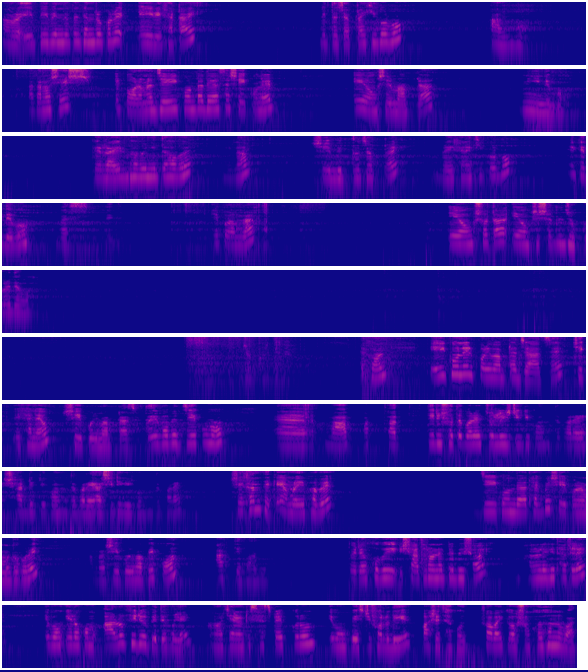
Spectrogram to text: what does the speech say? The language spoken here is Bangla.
আমরা এই পি বিন্দুকে কেন্দ্র করে এই রেখাটায় বৃত্তচাপটায় কি করব? আঁকবো। আঁকানো শেষ। এরপর আমরা যেই কোণটা দেওয়া আছে সেই কোণের এই অংশের মাপটা নিয়ে নেব। রাইটভাবে নিতে হবে। সেই বৃত্তচাপটায় আমরা এখানে কি করব? এঁকে দেব। ব্যাস এরপর আমরা এই অংশটা এই অংশের সাথে যোগ করে দেব। যোগ করে দিলাম। এখন এই কোণের পরিমাপটা যা আছে, ঠিক এখানেও সেই পরিমাপটা আছে। তো এইভাবে যে কোনো মাপ, অর্থাৎ তিরিশ হতে পারে, চল্লিশ ডিগ্রি কোণ হতে পারে, ষাট ডিগ্রি কোণ হতে পারে, আশি ডিগ্রি কোণ হতে পারে, সেখান থেকে আমরা এইভাবে যেই কোণ দেওয়া থাকবে সেই কোণের মতো করেই আমরা সেই পরিমাপে কোণ আঁকতে পারব। তো এটা খুবই সাধারণ একটা বিষয়, ভালো লেগে থাকলে এবং এরকম আরও ভিডিও পেতে হলে আমার চ্যানেলটি সাবস্ক্রাইব করুন এবং পেজটি ফলো দিয়ে পাশে থাকুন। সবাইকে অসংখ্য ধন্যবাদ।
